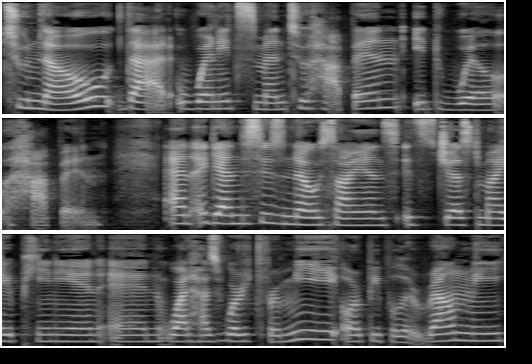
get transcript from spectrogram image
to know that when it's meant to happen, it will happen. And again, this is no science, it's just my opinion and what has worked for me or people around me.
